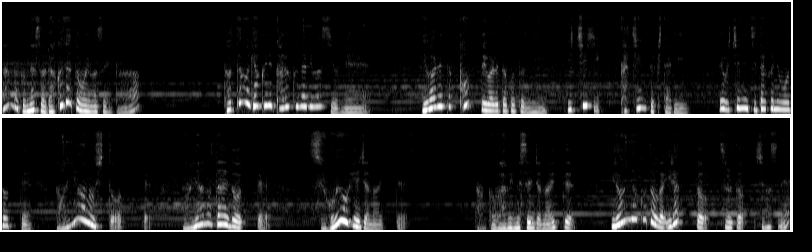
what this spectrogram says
なんだか皆さん楽だと思いませんか？とっても逆に軽くなりますよね。言われた、ポンって言われたことに、一時カチンと来たり、で、うちに自宅に戻って、何あの人って、何あの態度って、すごいお平じゃないって、なんか上目目線じゃないっていろんなことがイラッとするとしますね。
